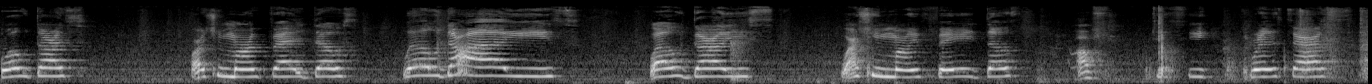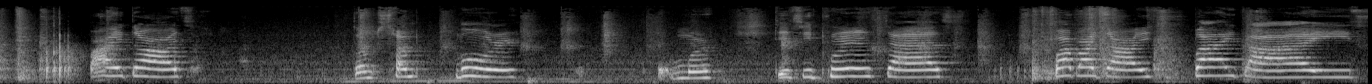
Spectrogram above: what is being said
Well, guys, watching my videos. Well, guys, well, guys, watching my videos of Disney Princess. Bye, guys. There's some more, more Disney Princess. Bye, bye, guys. Bye, guys.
